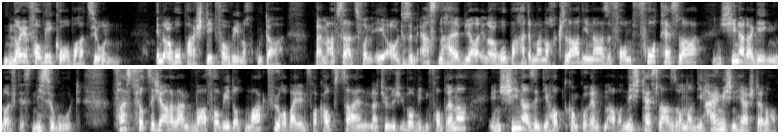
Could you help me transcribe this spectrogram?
Neue VW-Kooperationen. In Europa steht VW noch gut da. Beim Absatz von E-Autos im ersten Halbjahr in Europa hatte man noch klar die Nase vorn vor Tesla. In China dagegen läuft es nicht so gut. Fast 40 Jahre lang war VW dort Marktführer bei den Verkaufszahlen, natürlich überwiegend Verbrenner. In China sind die Hauptkonkurrenten aber nicht Tesla, sondern die heimischen Hersteller.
